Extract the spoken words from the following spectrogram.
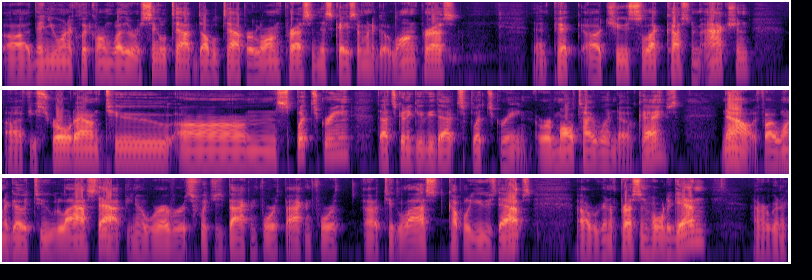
uh, then you want to click on whether a single tap, double tap, or long press. In this case, I'm going to go long press. Then pick, uh, choose select custom action. Uh, if you scroll down to um, split screen, that's going to give you that split screen or multi-window, okay? Now, if I want to go to last app, you know, wherever it switches back and forth, back and forth uh, to the last couple used apps, uh, we're going to press and hold again. Uh, we're going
